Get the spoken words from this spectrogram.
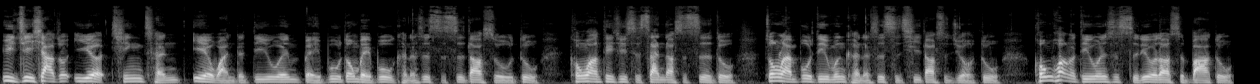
预计下周一二清晨夜晚的低温，北部、东北部可能是十四到十五度，空旷地区十三到十四度，中南部低温可能是十七到十九度。空旷的低温是十六到十八度，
